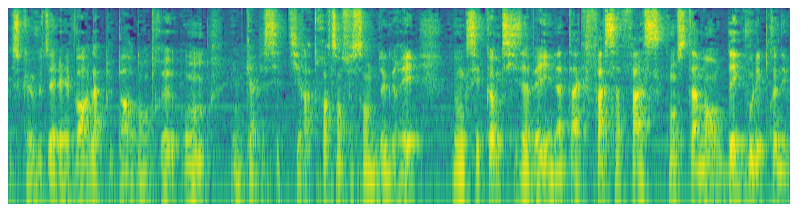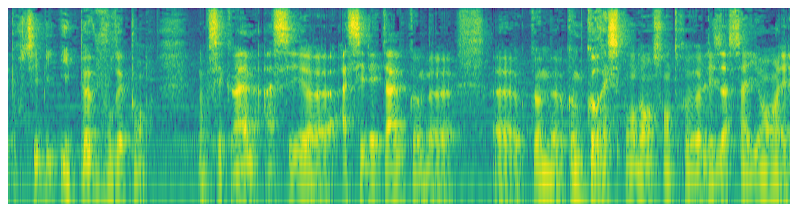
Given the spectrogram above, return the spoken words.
parce que vous allez voir, la plupart d'entre eux ont une capacité de tir à 360 degrés, donc c'est comme s'ils avaient une attaque face à face constamment, dès que vous les prenez pour cible, ils peuvent vous répondre. Donc c'est quand même assez, euh, létal comme, euh, euh, comme, correspondance entre les assaillants et,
